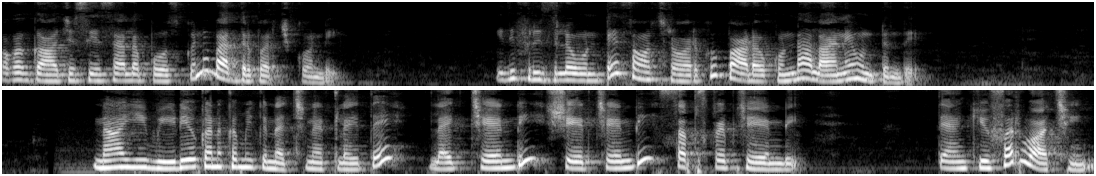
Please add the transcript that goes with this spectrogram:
ఒక గాజు సీసాలో పోసుకొని భద్రపరచుకోండి. ఇది ఫ్రిడ్జ్లో ఉంటే సంవత్సరం వరకు పాడవకుండా అలానే ఉంటుంది. నా ఈ వీడియో కనుక మీకు నచ్చినట్లయితే లైక్ చేయండి షేర్ చేయండి సబ్స్క్రైబ్ చేయండి. Thank you for watching.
